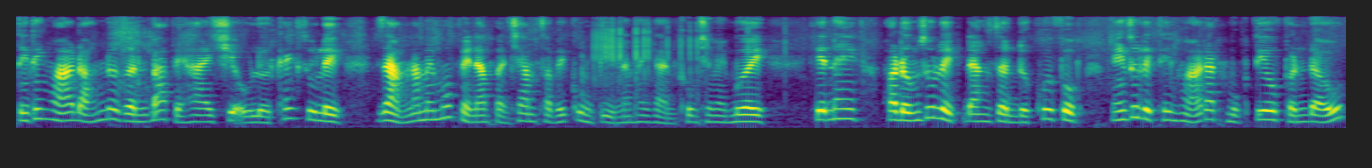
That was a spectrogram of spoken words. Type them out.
tỉnh Thanh Hóa đón được gần 3,2 triệu lượt khách du lịch, giảm 51,5% so với cùng kỳ năm 2020. Hiện nay, hoạt động du lịch đang dần được khôi phục, ngành du lịch Thanh Hóa đặt mục tiêu phấn đấu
